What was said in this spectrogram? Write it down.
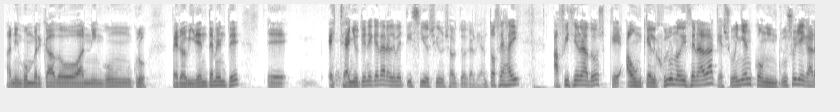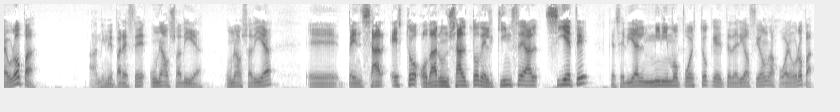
a ningún mercado o a ningún club. Pero evidentemente eh, este año tiene que dar el Betis sí o sí un salto de calidad. Entonces hay aficionados que, aunque el club no dice nada, que sueñan con incluso llegar a Europa. A mí me parece una osadía, una osadía eh, pensar esto o dar un salto del 15 al 7, que sería el mínimo puesto que te daría opción a jugar en Europa.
